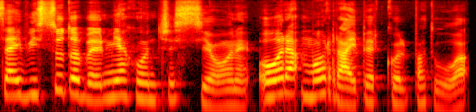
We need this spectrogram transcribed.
Sei vissuto per mia concessione, ora morrai per colpa tua.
